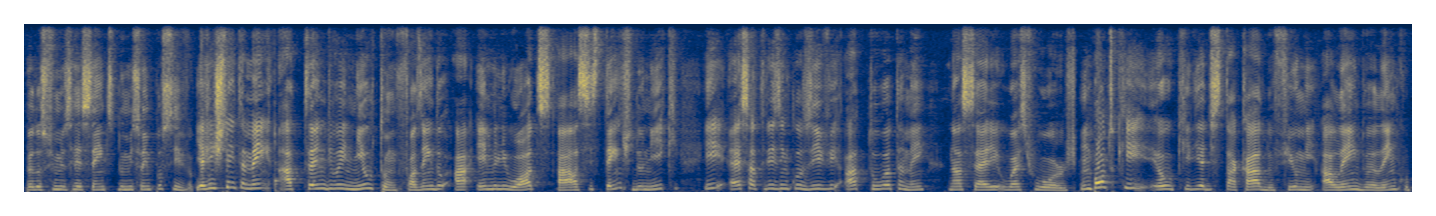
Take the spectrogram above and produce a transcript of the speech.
pelos filmes recentes do Missão Impossível. E a gente tem também a Tandy Newton fazendo a Emily Watts, a assistente do Nick, e essa atriz, inclusive, atua também na série Westworld. Um ponto que eu queria destacar do filme, além do elenco,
